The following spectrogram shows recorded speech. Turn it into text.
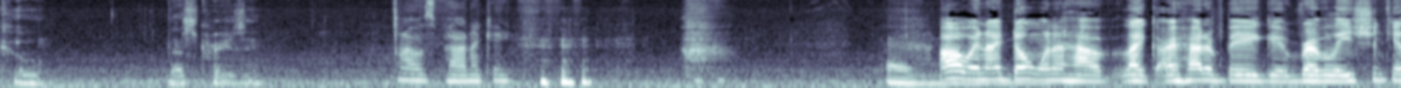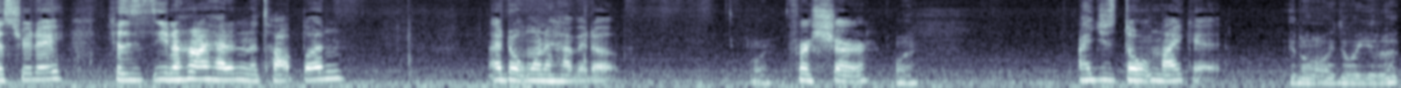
Cool. That's crazy. I was panicking. Oh. Oh, and I don't want to have like I had a big revelation yesterday because you know how I had it in the top bun. I don't want to have it up. For sure. Why? I just don't like it. You don't like the way you look?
